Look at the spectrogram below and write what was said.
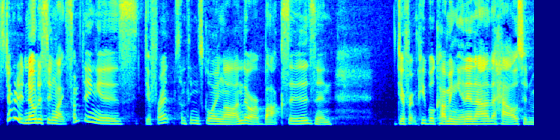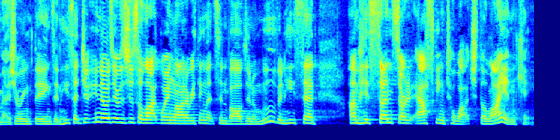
started noticing like something is different, something's going on. There are boxes and different people coming in and out of the house and measuring things. And he said, you know, there was just a lot going on, everything that's involved in a move. And he said, um, his son started asking to watch The Lion King.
